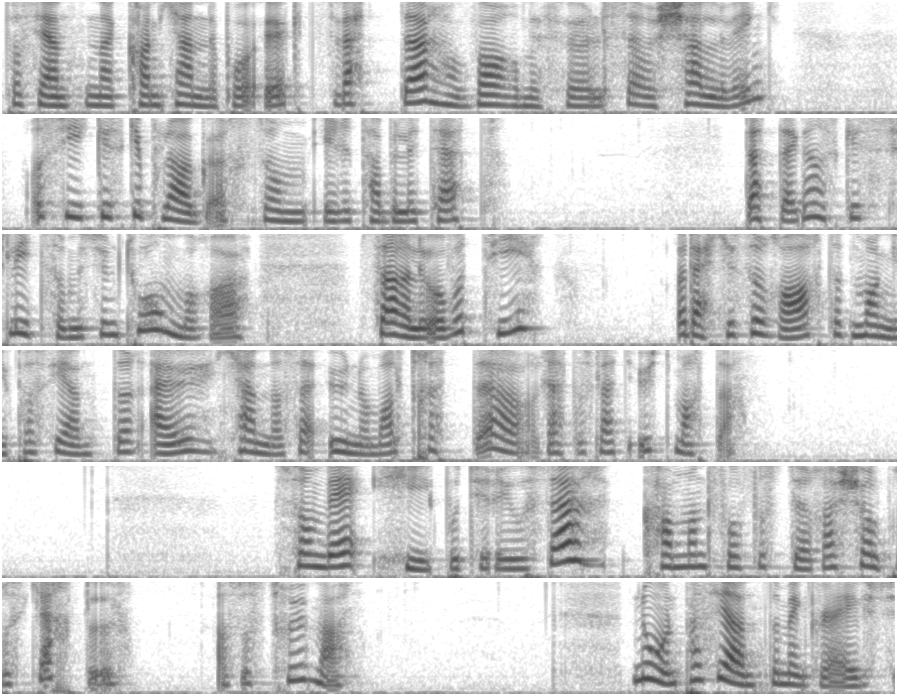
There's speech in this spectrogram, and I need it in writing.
Pasientene kan kjenne på økt svette og varmefølelse og skjelving og psykiske plager som irritabilitet. Dette er ganske slitsomme symptomer, og særlig over tid, og det er ikke så rart at mange pasienter òg kjenner seg unormalt trøtte og rett og slett utmatta. Som ved hypotyreose kan man få forstørra skjoldbruskkjertel, altså struma. Noen pasienter med Graves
